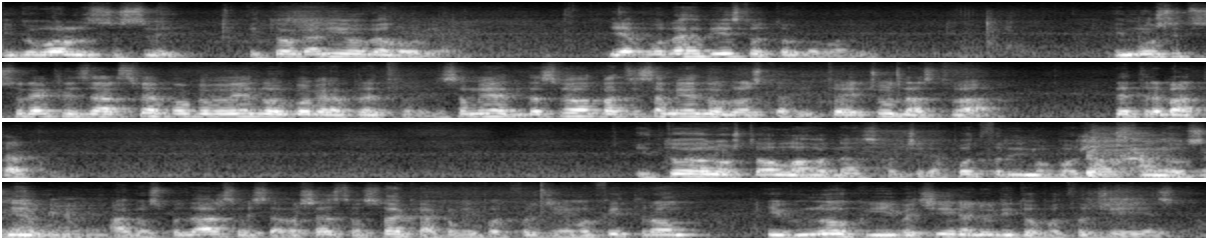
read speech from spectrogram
I govorili su svi. I toga nije uvelo uvjera. I Abu Lahab isto to govorio. I mušnici su rekli, zar sve bogove u jednog boga da pretvori? Da, samo jed, da sve odbaci, samo jednog ostavi. To je čudna stvar. Ne treba tako. I to je ono što Allah od nas hoće, da potvrdimo božanstveno s njemu, a gospodarstvo i savršenstvo svakako mi potvrđujemo fitrom i mnogi i većina ljudi to potvrđuje jezikom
